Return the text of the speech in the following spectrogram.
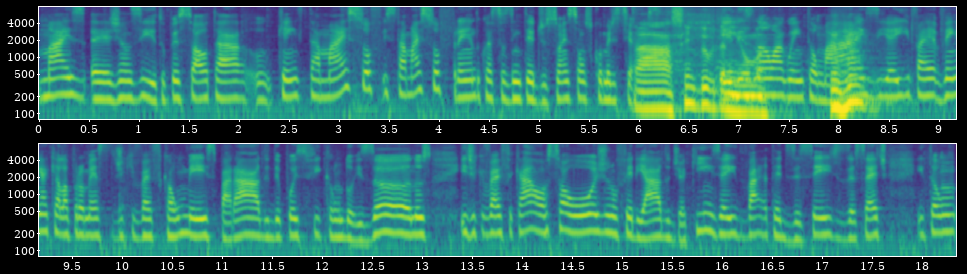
mas eh, Janzito, o pessoal tá quem tá mais sof- está mais sofrendo com essas interdições são os comerciantes. Ah, sem dúvida Eles nenhuma. não aguentam mais, e aí vai- vem aquela promessa de que vai ficar um mês parado, e depois ficam dois anos, e de que vai ficar ó, só hoje no feriado, dia 15, aí vai até 16, 17. Então,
